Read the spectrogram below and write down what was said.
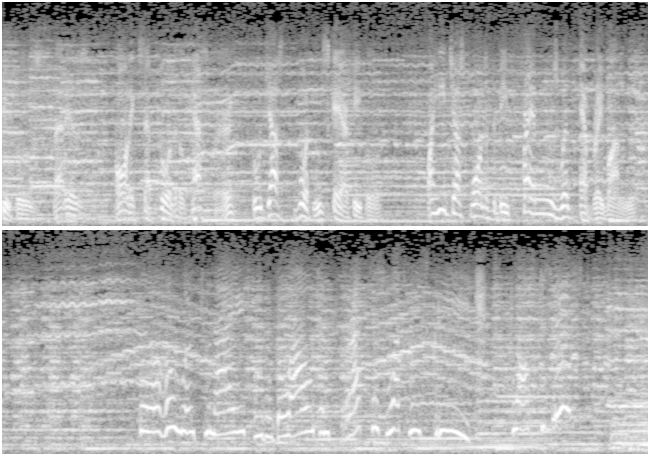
Pupils. That is, all except poor little Casper, who just wouldn't scare people. Why, he just wanted to be friends with everyone. For homework tonight, we will go out and practice what we screech. Class dismissed.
